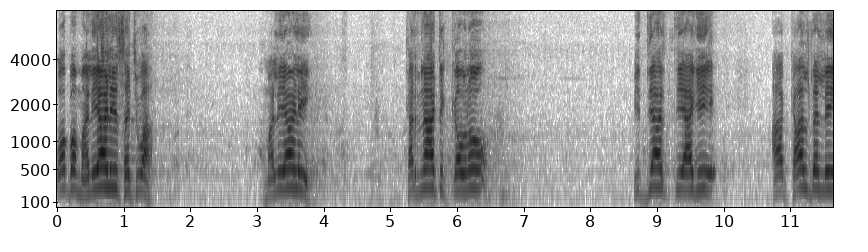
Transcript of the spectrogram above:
ಒಬ್ಬ ಮಲಯಾಳಿ ಸಚಿವ, ಮಲಯಾಳಿ ಕರ್ನಾಟಕವನು ವಿದ್ಯಾರ್ಥಿಯಾಗಿ ಆ ಕಾಲದಲ್ಲಿ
